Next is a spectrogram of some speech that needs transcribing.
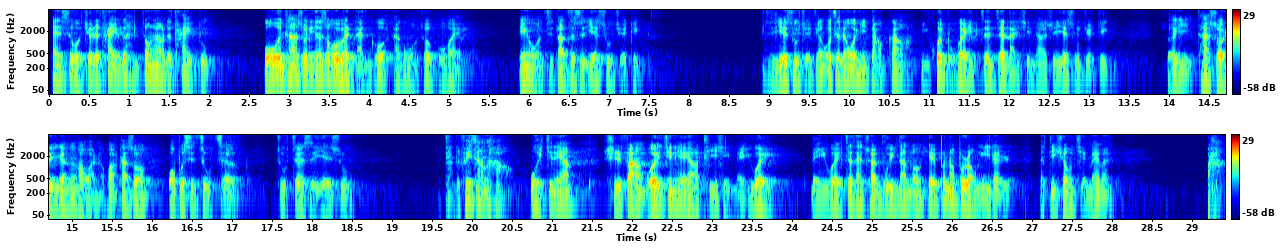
但是我觉得他有一个很重要的态度。我问他说：“你那时候会不会难过？”他跟我说：“不会，因为我知道这是耶稣决定的，这是耶稣决定。我只能为你祷告，你会不会真正来信他？是耶稣决定的。”所以他说了一个很好玩的话：“他说我不是主责，主责是耶稣。”讲得非常的好。我也今天要释放，我也今天也要提醒每一位、每一位正在传福音当中也碰到不容易的人的弟兄姐妹们，把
